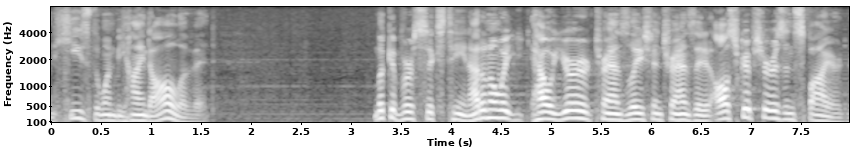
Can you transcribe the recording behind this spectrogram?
and He's the one behind all of it. Look at verse 16. I don't know what, how your translation translated. All scripture is inspired.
